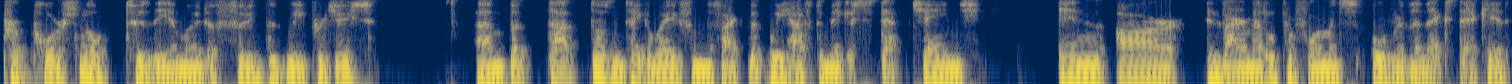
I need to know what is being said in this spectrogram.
proportional to the amount of food that we produce. Um, but that doesn't take away from the fact that we have to make a step change in our environmental performance over the next decade.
